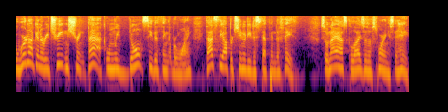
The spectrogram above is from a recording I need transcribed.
But we're not going to retreat and shrink back when we don't see the thing that we're wanting. That's the opportunity to step into faith. So when I asked Eliza this morning, I said, Hey,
